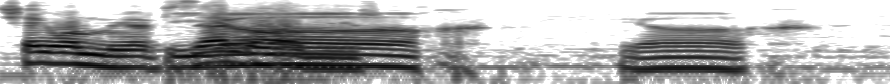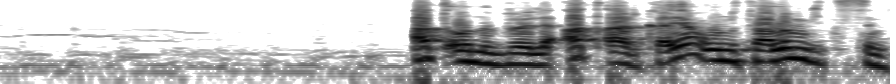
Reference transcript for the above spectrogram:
şey olmuyor. Güzel olmuyor. Yok. Yok. At onu böyle at arkaya unutalım gitsin.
